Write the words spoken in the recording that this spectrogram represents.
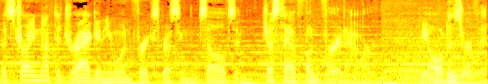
Let's try not to drag anyone for expressing themselves and just have fun for an hour. We all deserve it.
